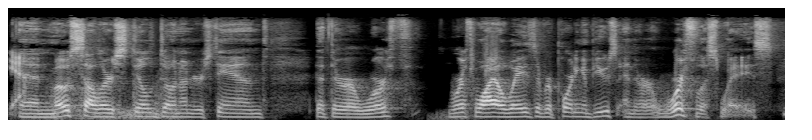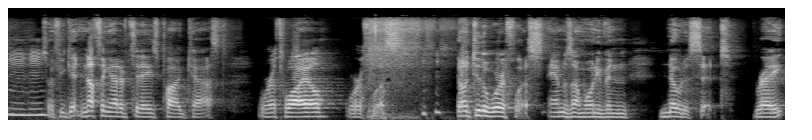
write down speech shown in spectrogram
Yeah. And most sellers still don't understand that there are worth worthwhile ways of reporting abuse and there are worthless ways. Mm-hmm. So if you get nothing out of today's podcast, worthwhile, worthless. don't do the worthless. Amazon won't even notice it, right?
